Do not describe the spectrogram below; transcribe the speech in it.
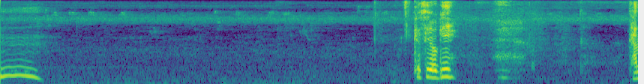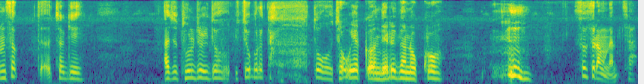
음. 그래서 여기 담석 저- 저기 아주 돌들도 이쪽으로 다 또 저 위에 거 내려다 놓고 수수랑 남차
